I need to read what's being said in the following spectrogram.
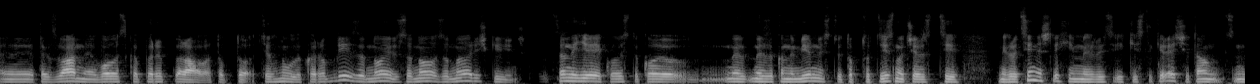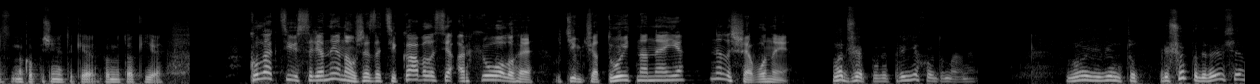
е, так звана Волоцька переправа, тобто тягнули кораблі з одної, з одного, з одної річки в іншу. Це не є якоюсь такою незакономірністю, тобто дійсно через ці міграційні шляхи, якісь такі речі, там накопичення таке пам'яток є. Колекцією селянина вже зацікавилися археологи. Втім, чатують на неї не лише вони. На джипові приїхав до мене. Ну і він тут прийшов, подивився,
